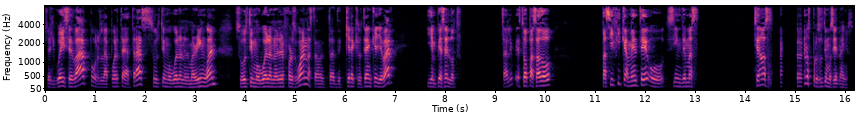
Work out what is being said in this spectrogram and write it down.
Sea, el güey se va por la puerta de atrás, su último vuelo en el Marine One, su último vuelo en el Air Force One, hasta donde, donde quiera que lo tengan que llevar, y empieza el otro. ¿Sale? Esto ha pasado pacíficamente o sin demasiados menos por los últimos 100 años.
